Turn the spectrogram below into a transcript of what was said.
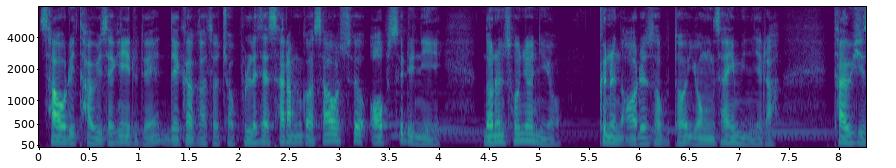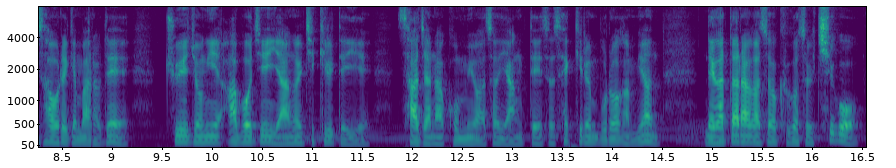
사울이 다윗에게 이르되 내가 가서 저 블레셋 사람과 싸울 수 없으리니 너는 소년이요 그는 어려서부터 용사임이니라 다윗이 사울에게 말하되 주의 종이 아버지의 양을 지킬 때에 사자나 곰이 와서 양떼에서 새끼를 물어가면 내가 따라가서 그것을 치고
